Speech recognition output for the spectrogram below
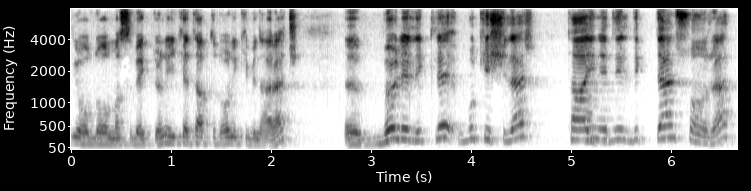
yolda olması bekleniyor. İlk etapta da 12 bin araç. E, Böylelikle bu kişiler tayin edildikten sonra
